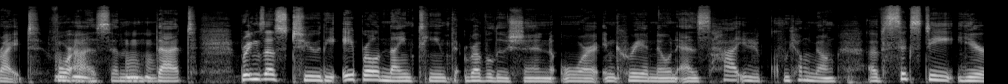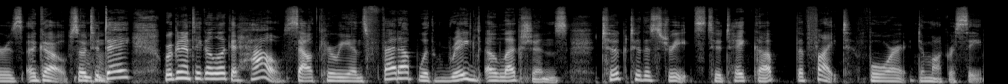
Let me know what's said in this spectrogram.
right for mm-hmm. us. And mm-hmm. that brings us to the April 19th revolution, or in Korean known as Gu of 60 years ago. So mm-hmm. today, we're going to take a look at how South Koreans, fed up with rigged elections, took to the streets to take up the fight for democracy.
